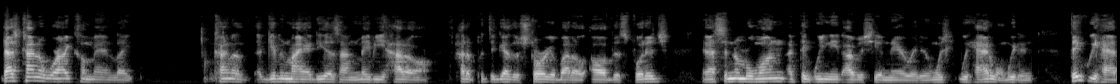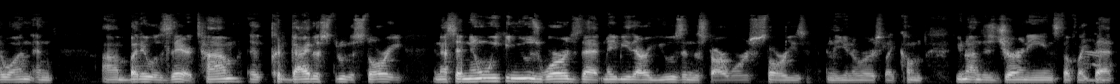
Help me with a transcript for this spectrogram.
that's kind of where I come in, like kind of giving my ideas on maybe how to how to put together a story about all, all this footage. And I said, number one, I think we need obviously a narrator, and we we had one. We didn't think we had one, and um, but it was there. Tom uh, could guide us through the story. And I said, then we can use words that maybe that are used in the Star Wars stories in the universe, like come, you know, on this journey and stuff like that.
